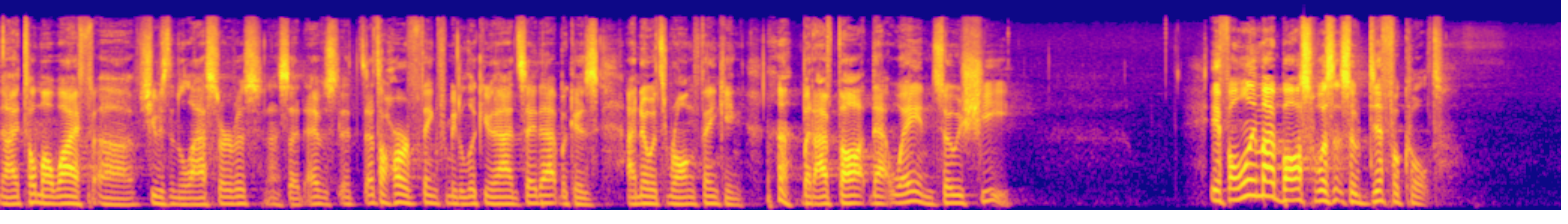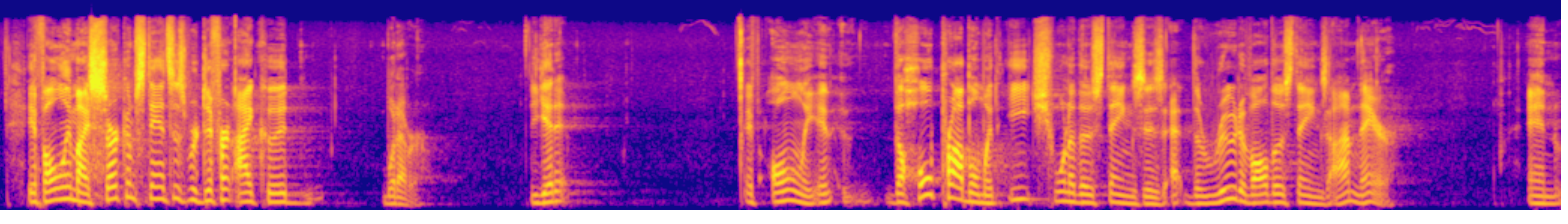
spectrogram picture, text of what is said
Now, I told my wife, uh, she was in the last service, and I said, was, that's a hard thing for me to look you in the eye and say that because I know it's wrong thinking. but I've thought that way, and so is she. If only my boss wasn't so difficult. If only my circumstances were different, I could, whatever. You get it? If only. the whole problem with each one of those things is at the root of all those things, I'm there. And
